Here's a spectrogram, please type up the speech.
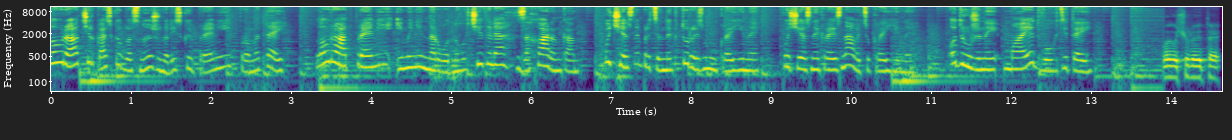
лауреат Черкаської обласної журналістської премії Прометей, лауреат премії імені народного вчителя Захаренка, почесний працівник туризму України, почесний краєзнавець України. Одружений, має двох дітей. Ви очолюєте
